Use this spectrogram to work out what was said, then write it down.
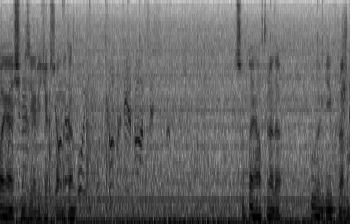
Bayağı işimize yarayacak sonradan. Supply Halter'a da bu bölgeyi kuralım.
